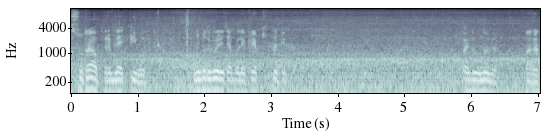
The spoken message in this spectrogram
С утра употреблять пиво. Не буду говорить о более крепких напитках. Пойду в номер. Пора.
